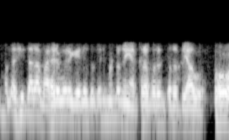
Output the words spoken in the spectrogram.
मगाशी त्याला बाहेर वगैरे गेलो होतो तरी म्हणतो नाही अकरा पर्यंत परत यावं. हो.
